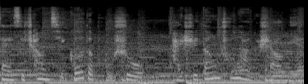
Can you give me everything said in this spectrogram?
再次唱起歌的朴树，还是当初那个少年。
